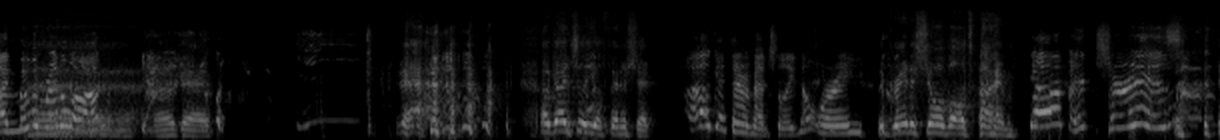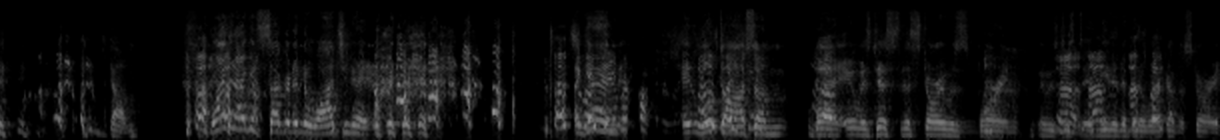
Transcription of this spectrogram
I'm moving right along. okay eventually you'll finish it I'll get there eventually. Don't worry. the greatest show of all time Yup, it sure is. dumb why did i get suckered into watching it That's Again, it looked my favorite- awesome but it was just the story was boring it was Yeah, just it needed a bit of my- work on the story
